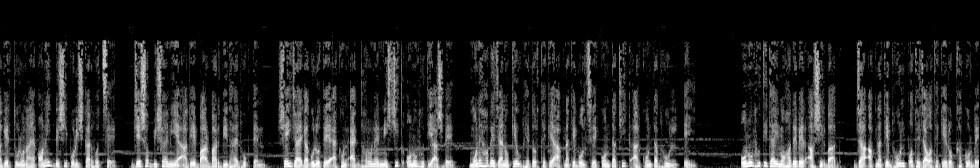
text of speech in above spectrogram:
আগের তুলনায় অনেক বেশি পরিষ্কার হচ্ছে। যেসব বিষয় নিয়ে আগে বারবার দ্বিধায় ভুগতেন, সেই জায়গাগুলোতে এখন এক ধরনের নিশ্চিত অনুভূতি আসবে। মনে হবে যেন কেউ ভেতর থেকে আপনাকে বলছে কোনটা ঠিক আর কোনটা ভুল, এই অনুভূতিটাই মহাদেবের আশীর্বাদ, যা আপনাকে ভুল পথে যাওয়া থেকে রক্ষা করবে।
